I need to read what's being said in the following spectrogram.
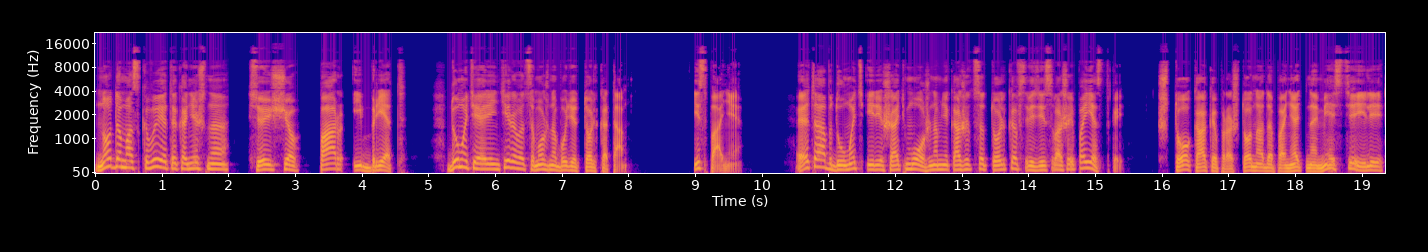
Но до Москвы это, конечно, все еще пар и бред. Думать и ориентироваться можно будет только там. Испания. Это обдумать и решать можно, мне кажется, только в связи с вашей поездкой. Что, как и про что надо понять на месте или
